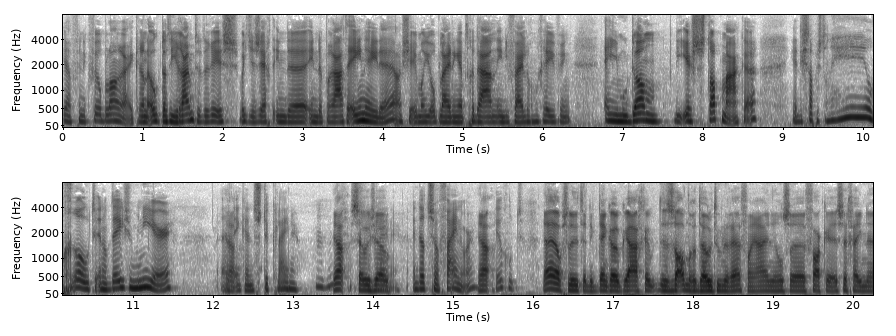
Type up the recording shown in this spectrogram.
ja, vind ik veel belangrijker. En ook dat die ruimte er is, wat je zegt in de, in de parate eenheden. Hè? Als je eenmaal je opleiding hebt gedaan in die veilige omgeving en je moet dan die eerste stap maken, ja, die stap is dan heel groot. En op deze manier, eh, Ja. denk ik, een stuk kleiner. Ja, sowieso. Kleiner. En dat is zo fijn hoor. Ja. Heel goed. Ja, ja, absoluut. En ik denk ook, ja, dit is de andere dooddoener. Hè, van ja, in onze vakken is er geen eh,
